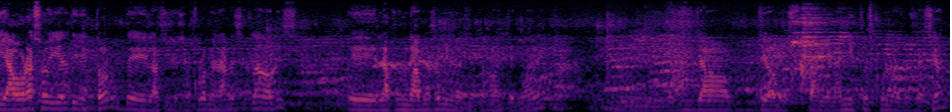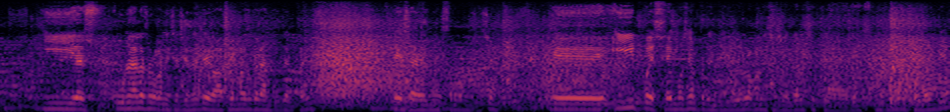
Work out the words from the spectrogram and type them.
y ahora soy el director de la Asociación Colombiana de Recicladores, eh, la fundamos en 1999 y ya llevamos también añitos con la asociación y es una de las organizaciones de base más grandes del país. Esa es nuestra organización. Eh, y pues hemos emprendido la organización de recicladores no solo en Colombia,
